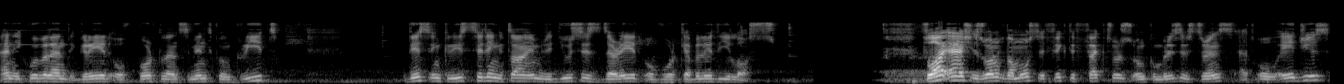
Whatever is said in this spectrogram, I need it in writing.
an equivalent grade of Portland cement concrete. This increased setting time reduces the rate of workability loss. Fly ash is one of the most effective factors on compressive strength at all ages.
